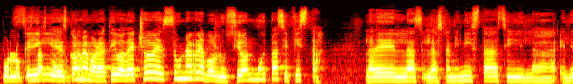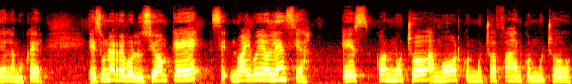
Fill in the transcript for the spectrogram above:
por lo que sí, estás es comentando. conmemorativo. De hecho, es una revolución muy pacifista, la de las, las feministas y la- el Día de la Mujer. Es una revolución que se- no hay violencia, es con mucho amor, con mucho afán, con mucho,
